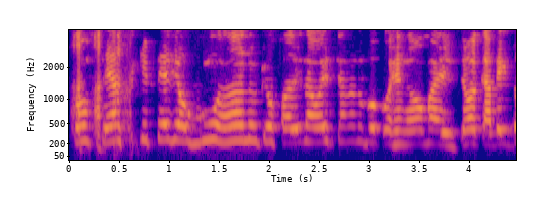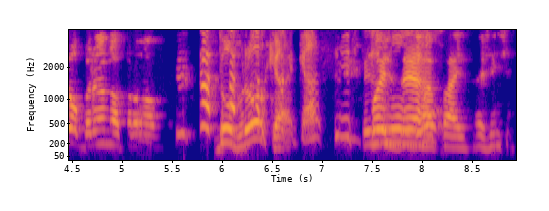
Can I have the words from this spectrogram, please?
Confesso que teve algum ano que eu falei, não, esse ano eu não vou correr não, mas eu acabei dobrando a prova. Dobrou, cara? Cacete, fez pois um é, rapaz, a gente...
